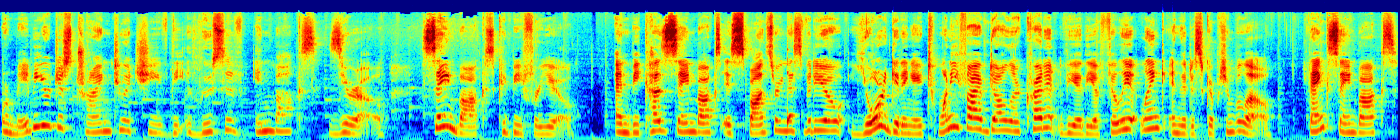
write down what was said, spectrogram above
or maybe you're just trying to achieve the elusive inbox zero, SaneBox could be for you. And because SaneBox is sponsoring this video, you're getting a $25 credit via the affiliate link in the description below. Thanks, SaneBox.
